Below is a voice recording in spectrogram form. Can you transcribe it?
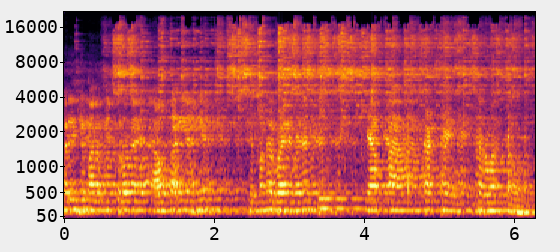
ફરીથી મારા મિત્રોને આવકારીએ છીએ કે મનોહરભાઈને વિનંતી કે આપણા કંઠે શરૂઆત કરો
